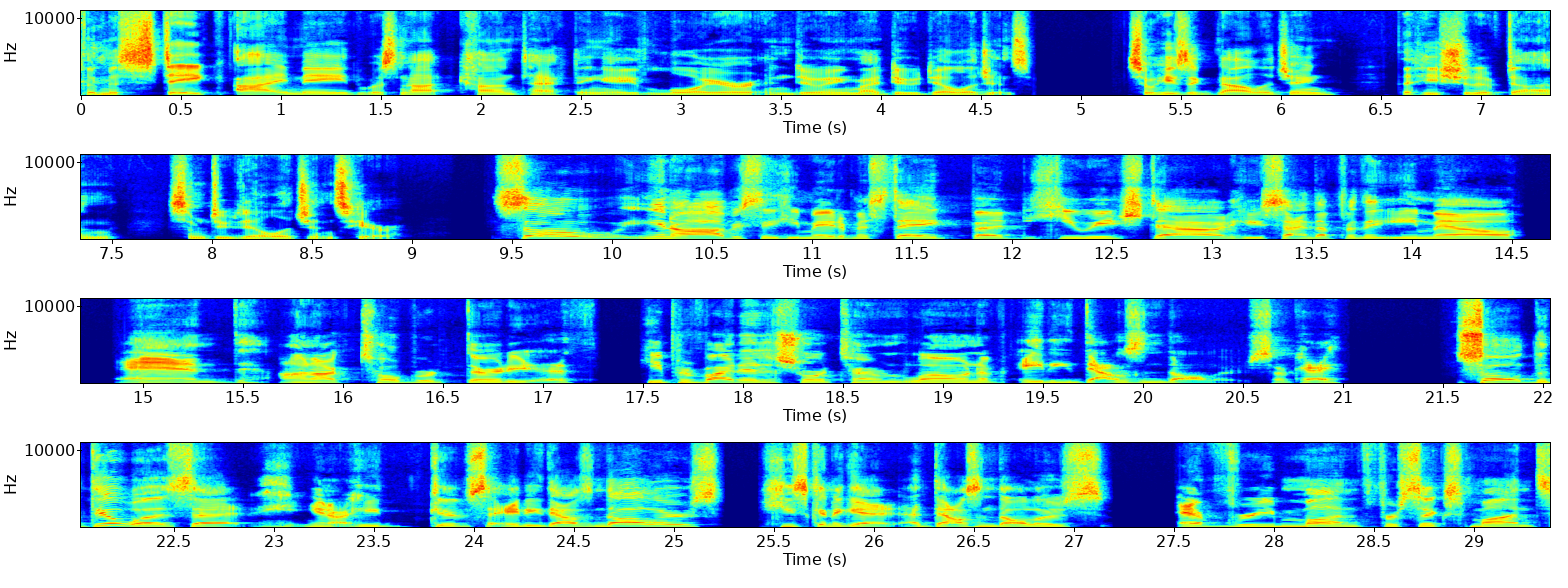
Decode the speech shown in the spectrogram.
the mistake I made was not contacting a lawyer and doing my due diligence. So he's acknowledging that he should have done some due diligence here. So, you know, obviously he made a mistake, but he reached out, he signed up for the email, and on October 30th, he provided a short term loan of $80,000. Okay. So the deal was that, you know, he gives $80,000. He's going to get $1,000 every month for six months,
